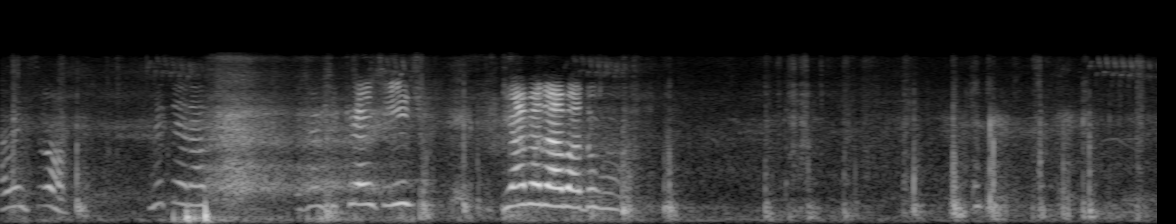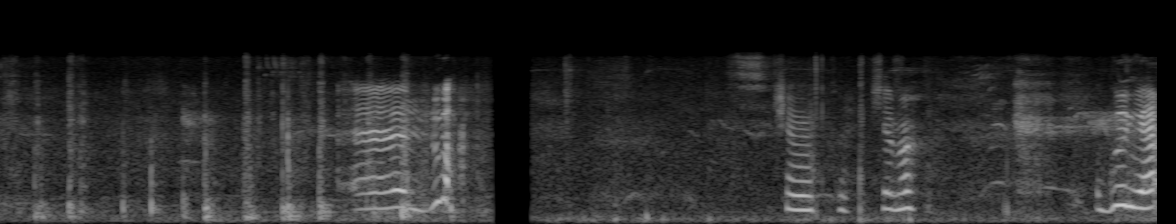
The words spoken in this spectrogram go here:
A więc no, my teraz będziemy się kręcić. Jaba daba du. Eee, luba. Siema. Siema. Ogólnie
